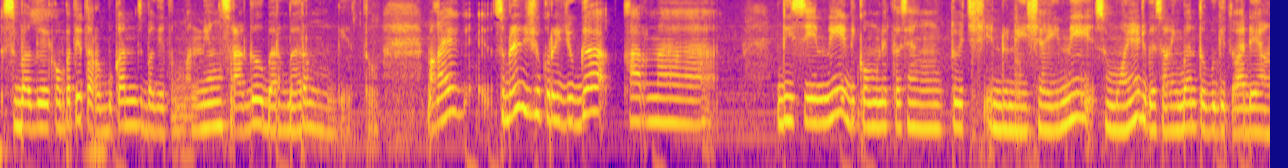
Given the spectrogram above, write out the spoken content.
sebagai kompetitor bukan sebagai teman yang struggle bareng-bareng gitu. Makanya sebenarnya disyukuri juga karena di sini di komunitas yang Twitch Indonesia ini semuanya juga saling bantu. Begitu ada yang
